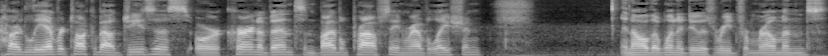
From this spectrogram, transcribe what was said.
hardly ever talk about Jesus or current events and Bible prophecy and Revelation. And all they want to do is read from Romans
